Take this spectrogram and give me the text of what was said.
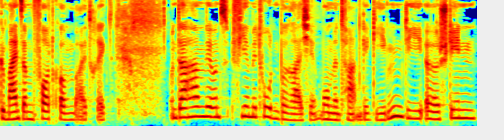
gemeinsamen Fortkommen beiträgt. Und da haben wir uns vier Methodenbereiche momentan gegeben, die äh, stehen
